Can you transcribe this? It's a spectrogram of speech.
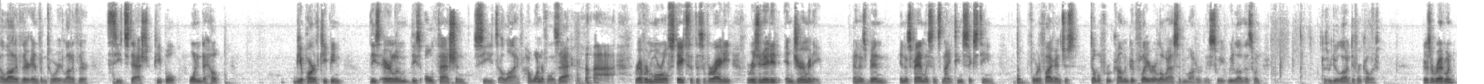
a lot of their inventory, a lot of their seed stash. People wanting to help be a part of keeping these heirloom, these old fashioned seeds alive. How wonderful is that? Reverend Morrow states that this variety originated in Germany and has been in his family since 1916. Four to five inches, double fruit, common, good flavor, low acid, moderately sweet. We love this one because we do a lot of different colors. There's a red one,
